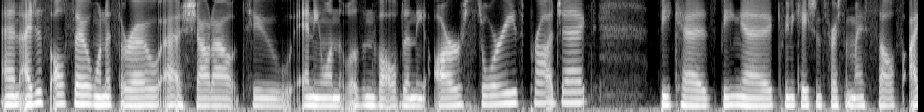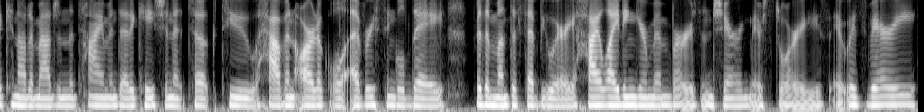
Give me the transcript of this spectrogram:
And I just also want to throw a shout out to anyone that was involved in the Our Stories project because being a communications person myself, I cannot imagine the time and dedication it took to have an article every single day for the month of February highlighting your members and sharing their stories. It was very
